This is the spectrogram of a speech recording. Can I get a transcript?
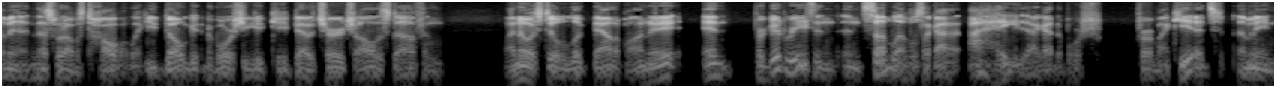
I mean, that's what I was taught. Like you don't get divorced, you get kicked out of church and all this stuff. And I know it's still looked down upon it, and for good reason. In some levels, like I, I hate I got divorced for my kids. I mean,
